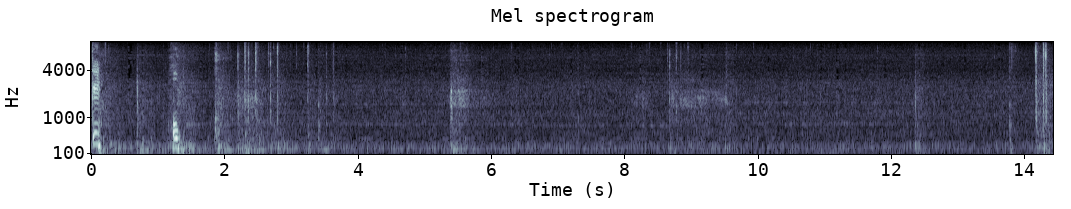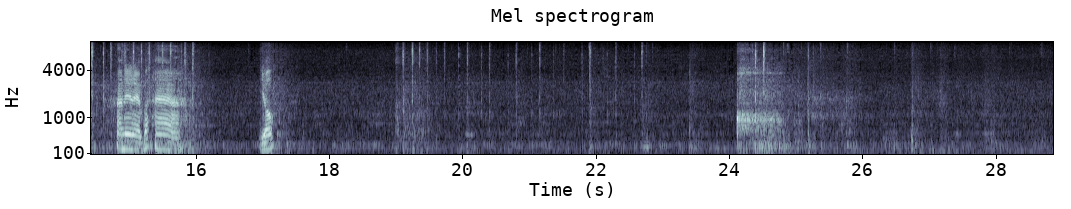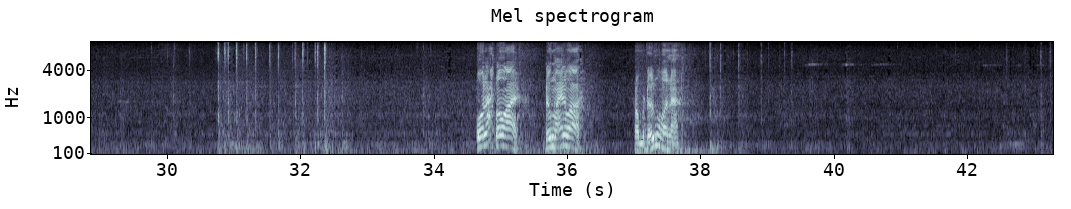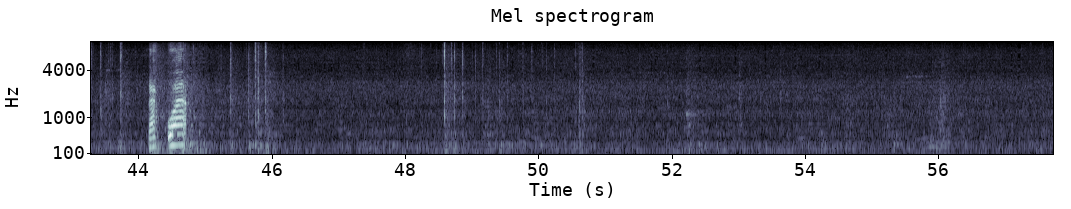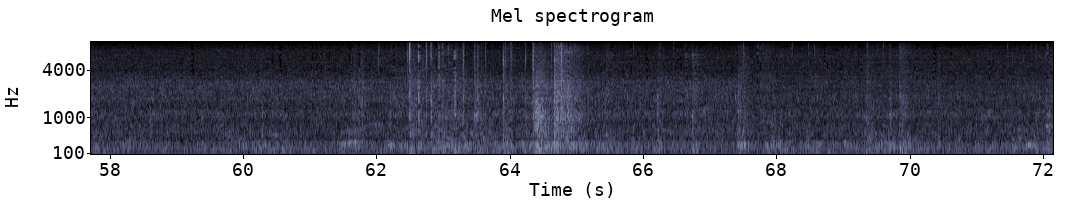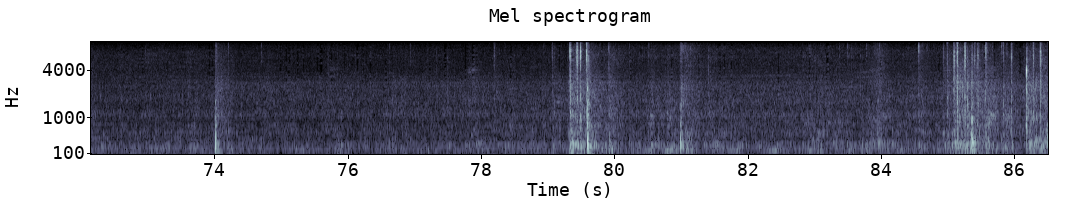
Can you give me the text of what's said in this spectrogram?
cái hút anh này bắt ha à. dốt ô lắc luôn rồi. Đứng máy luôn rồi. Rồi mình đứng luôn rồi nè. Lắc quá.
